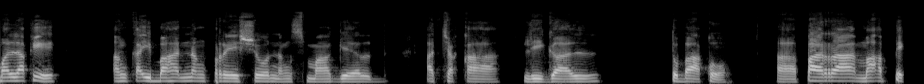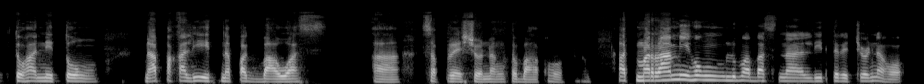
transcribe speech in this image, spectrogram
malaki ang kaibahan ng presyo ng smuggled at saka legal tobacco ah, para maapektuhan nitong napakaliit na pagbawas ah, sa presyo ng tobacco. At marami hong lumabas na literature na ho,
